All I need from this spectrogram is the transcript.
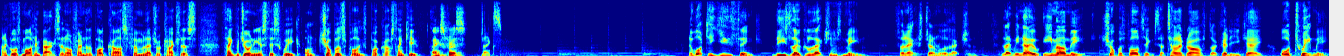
and of course Martin Baxter, an old friend of the podcast from Electoral Calculus. Thank you for joining us this week on Choppers Politics Podcast. Thank you. Thanks, Chris. Thanks. Now, what do you think these local elections mean for the next general election? Let me know. Email me, chopperspolitics at telegraph.co.uk, or tweet me.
